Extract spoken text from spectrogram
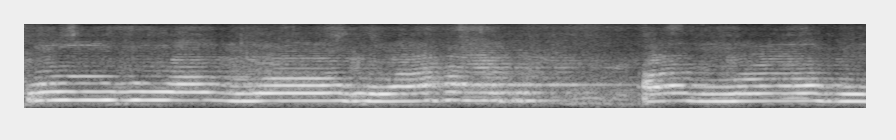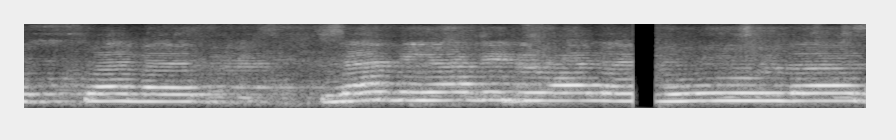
قل هو الله أحد الله الصمد لم يلد ولم يولد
